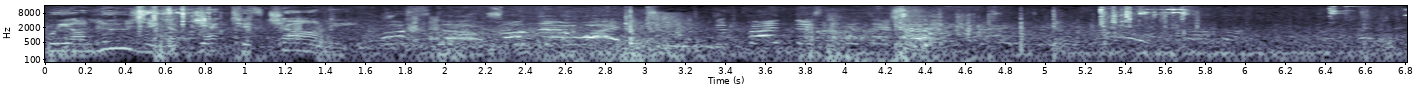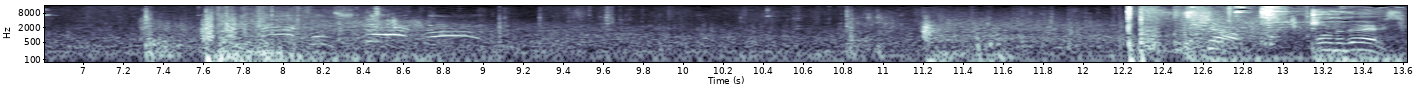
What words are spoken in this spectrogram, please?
We are losing objective Charlie. Hostiles on their way! Defend this position! Careful, sniper! Scout, one of theirs.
